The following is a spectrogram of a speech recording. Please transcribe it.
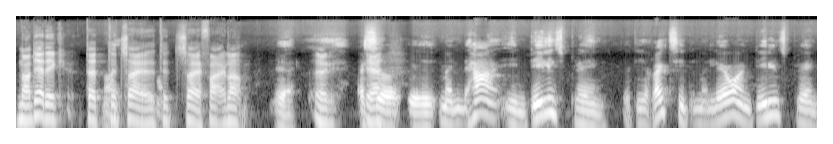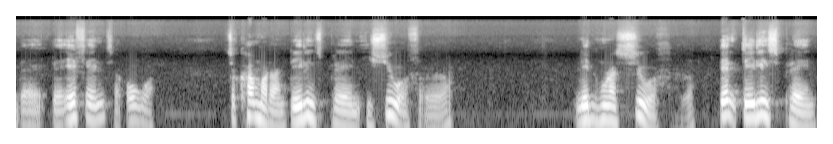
Nå, det er det ikke. Det, det, tager jeg, det tager jeg fejl om. Ja, øh, altså ja. Øh, man har en delingsplan, det er rigtigt, man laver en delingsplan, da, da FN tager over så kommer der en delingsplan i 47, 1947. Den delingsplan,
